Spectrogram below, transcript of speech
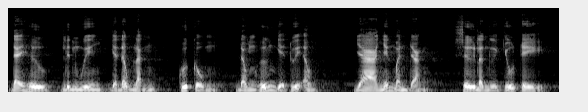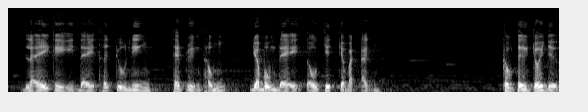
Đại Hưu, Linh Nguyên và Đông Lãnh cuối cùng đồng hướng về túy ông và nhấn mạnh rằng sư là người chủ trì lễ kỳ đệ thất chu niên theo truyền thống do bôn đệ tổ chức cho Bạch Ẩn. Không từ chối được,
